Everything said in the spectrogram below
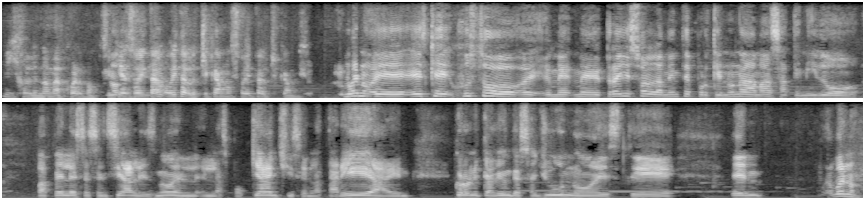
Híjole, no me acuerdo. Si quieres, ahorita, lo checamos, ahorita lo checamos. Bueno, eh, es que justo me, trae eso a la mente porque no nada más ha tenido papeles esenciales, ¿no? En, en las poquianchis, en la tarea, en Crónica de un desayuno, este, en bueno,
